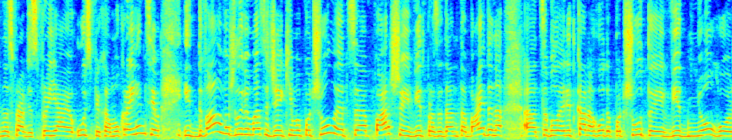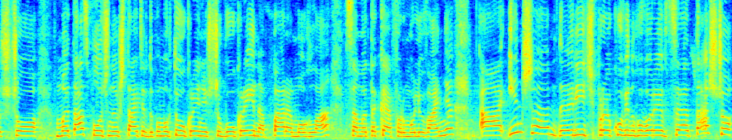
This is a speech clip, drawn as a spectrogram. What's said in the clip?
насправді сприяє успіхам українців. І два важливі меседжі, які ми почули, це перший від президента Байдена. Е, Це була рідка нагода почути від нього, що мета Сполучених Штатів допомогти Україні, щоб Україна перемогла саме таке формулювання. А інша річ, про яку він говорив, це та, що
